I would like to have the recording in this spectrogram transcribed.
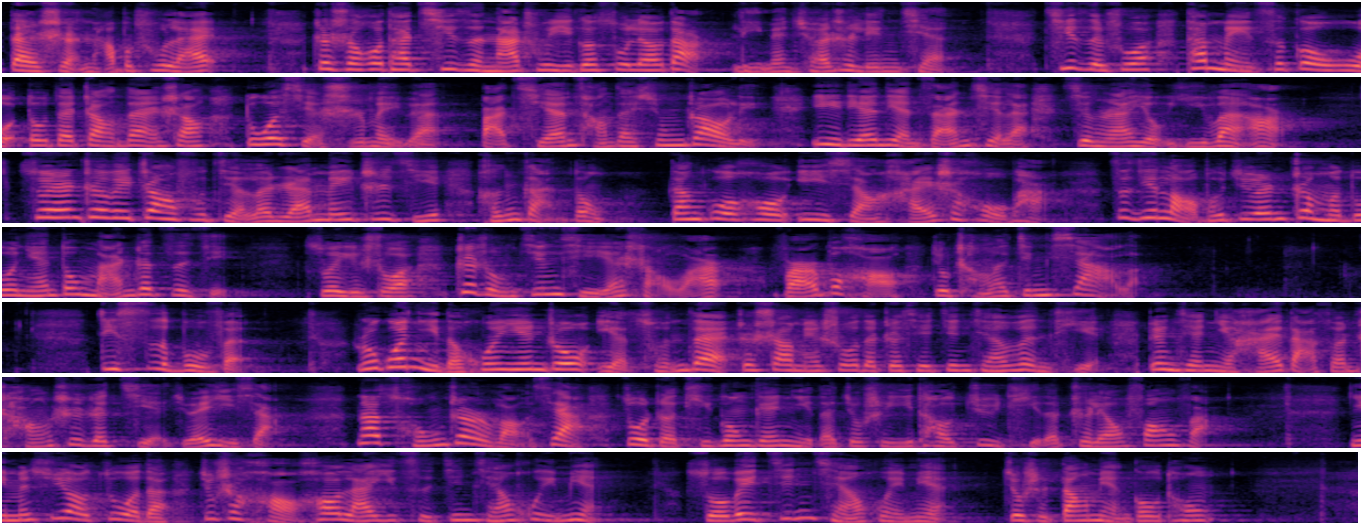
但是拿不出来。这时候，他妻子拿出一个塑料袋，里面全是零钱。妻子说，他每次购物都在账单上多写十美元，把钱藏在胸罩里，一点点攒起来，竟然有一万二。虽然这位丈夫解了燃眉之急，很感动，但过后一想，还是后怕自己老婆居然这么多年都瞒着自己。所以说，这种惊喜也少玩，玩不好就成了惊吓了。第四部分。如果你的婚姻中也存在这上面说的这些金钱问题，并且你还打算尝试着解决一下，那从这儿往下，作者提供给你的就是一套具体的治疗方法。你们需要做的就是好好来一次金钱会面。所谓金钱会面，就是当面沟通，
